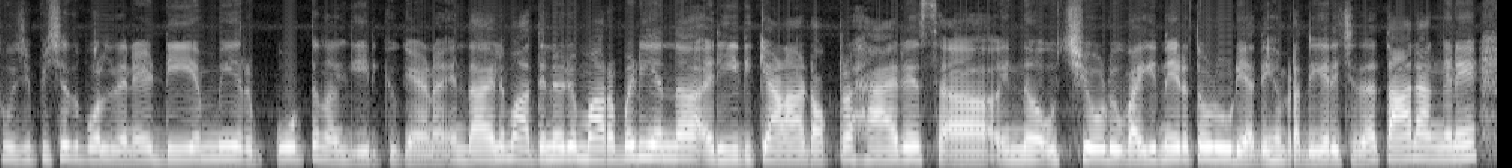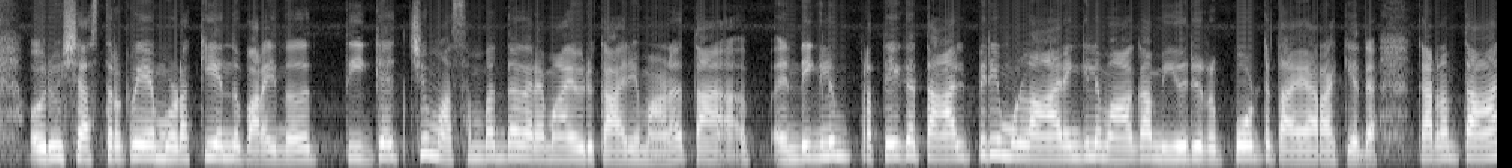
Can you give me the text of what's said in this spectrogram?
സൂചിപ്പിച്ചതുപോലെ തന്നെ ഡി എം ഇ റിപ്പോർട്ട് നൽകിയിരിക്കുകയാണ്. എന്തായാലും അതിനൊരു മറുപടി എന്ന രീതിക്കാണ് ഡോക്ടർ ഹാരിസ് ഇന്ന് ഉച്ചയോട് വൈകുന്നേരത്തോടുകൂടി അദ്ദേഹം പ്രതികരിച്ചത്. താൻ അങ്ങനെ ഒരു ശസ്ത്രക്രിയ മുടക്കി എന്ന് പറയുന്നത് തികച്ചും അസംബന്ധകരമായ ഒരു കാര്യമാണ്. എന്തെങ്കിലും പ്രത്യേക താല്പര്യമുള്ള ആരെങ്കിലും ആകാം ഈ ഒരു റിപ്പോർട്ട് തയ്യാറാക്കിയത്. കാരണം താൻ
